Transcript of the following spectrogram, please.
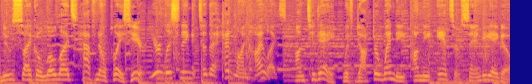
News cycle lowlights have no place here. You're listening to the headline highlights on Today with Dr. Wendy on The Answer San Diego.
